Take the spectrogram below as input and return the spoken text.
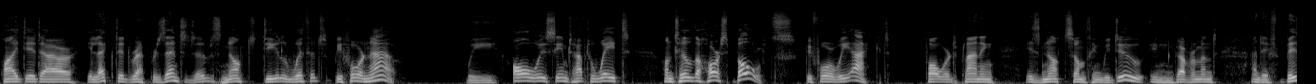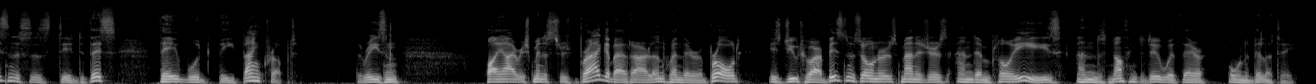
Why did our elected representatives not deal with it before now? We always seem to have to wait until the horse bolts before we act. Forward planning is not something we do in government, and if businesses did this, they would be bankrupt. The reason why Irish ministers brag about Ireland when they're abroad is due to our business owners, managers, and employees, and nothing to do with their own ability.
